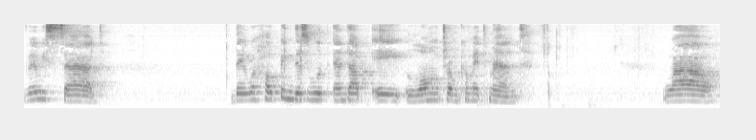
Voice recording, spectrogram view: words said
Very sad. They were hoping this would end up a long-term commitment. Wow,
